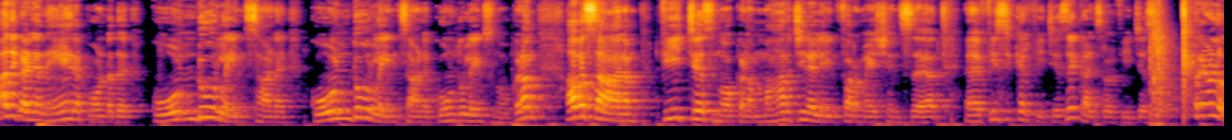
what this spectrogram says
അത് കഴിഞ്ഞാൽ നേരെ പോകേണ്ടത് കോണ്ടൂർ ലൈൻസ് ആണ്. കോണ്ടൂർ ലൈൻസ് ആണ്. കോണ്ടൂർ ലൈൻസ് നോക്കണം. അവസാനം ഫീച്ചേഴ്സ് നോക്കണം. Marginal informations physical features cultural features അത്രയേ ഉള്ളൂ.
